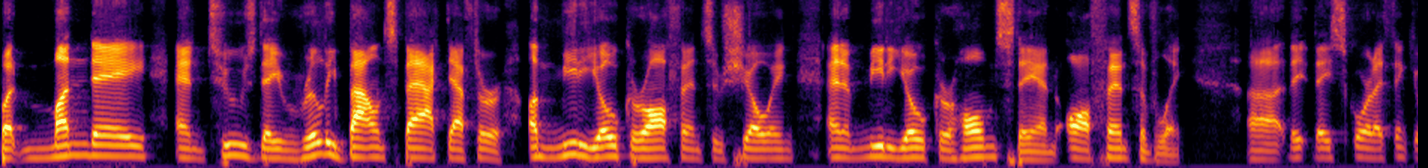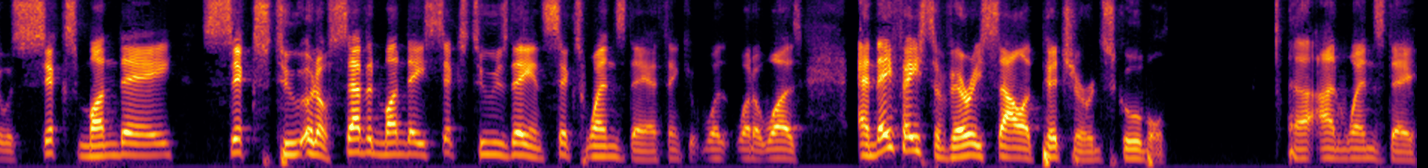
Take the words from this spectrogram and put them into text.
but Monday and Tuesday, really bounced back after a mediocre offensive showing and a mediocre homestand offensively. Uh, they, they scored, I think it was six Monday, six two, oh no, seven Monday, six Tuesday, and six Wednesday. I think it was what it was. And they faced a very solid pitcher in Skubal uh, on Wednesday.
